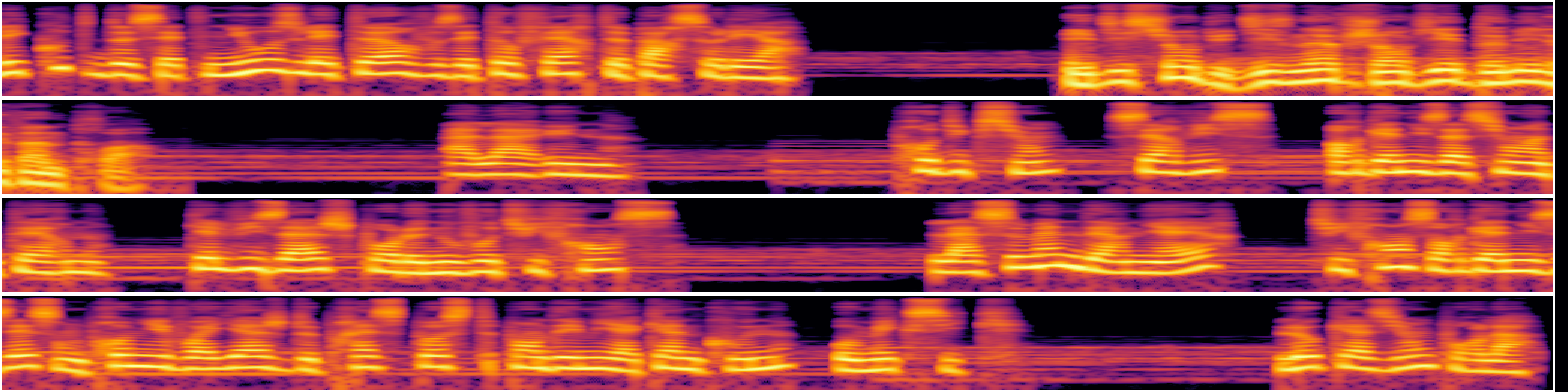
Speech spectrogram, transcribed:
L'écoute de cette newsletter vous est offerte par Solea. Édition du 19 janvier 2023. À la une. Production, service, organisation interne. Quel visage pour le nouveau TUI France? La semaine dernière, TUI France organisait son premier voyage de presse post-pandémie à Cancun, au Mexique. L'occasion pour la.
